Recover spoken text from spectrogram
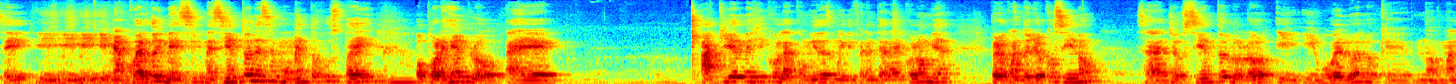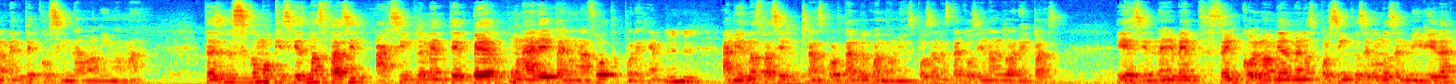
Sí, y, y- me acuerdo y me, me siento en ese momento justo ahí. O por ejemplo, eh, aquí en México la comida es muy diferente a la de Colombia, pero cuando yo cocino, o sea, yo siento el olor y, y huelo a lo que normalmente cocinaba mi mamá. Entonces es como que si es más fácil a simplemente ver una arepa en una foto, por ejemplo. A mí es más fácil transportarme cuando mi esposa me está cocinando arepas y decir, no estoy en Colombia al menos por 5 segundos en mi vida,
